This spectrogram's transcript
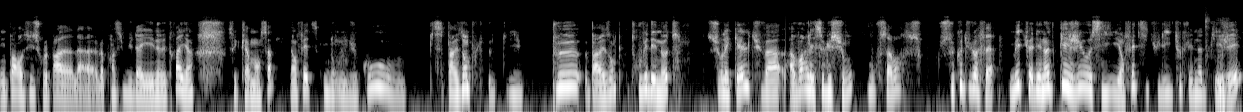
on, part aussi sur le, principe du die and retry. Hein. C'est clairement ça. Et en fait, donc du coup, par exemple, il peut, par exemple, trouver des notes sur lesquelles tu vas avoir les solutions pour savoir ce- ce que tu dois faire. Mais tu as des notes piégées aussi. Et en fait, si tu lis toutes les notes piégées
